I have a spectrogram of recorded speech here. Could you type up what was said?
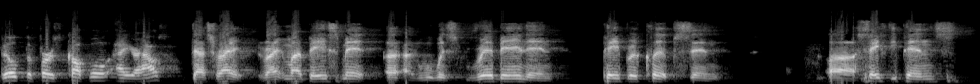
built the first couple at your house. That's right. Right in my basement uh, uh, was ribbon and paper clips and uh, safety pins,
